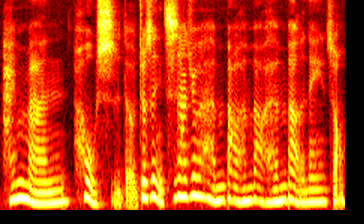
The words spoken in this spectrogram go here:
还蛮厚实的，就是你吃下去会很饱、很饱、很饱的那一种。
